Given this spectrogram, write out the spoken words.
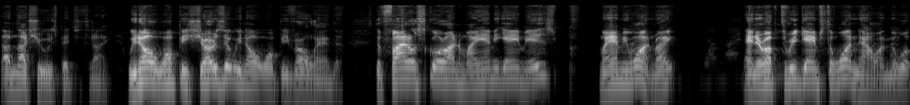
I'm not sure who's pitching tonight. We know it won't be Scherzer. We know it won't be Verlander. The final score on the Miami game is Miami won, right? And they're up three games to one now on the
